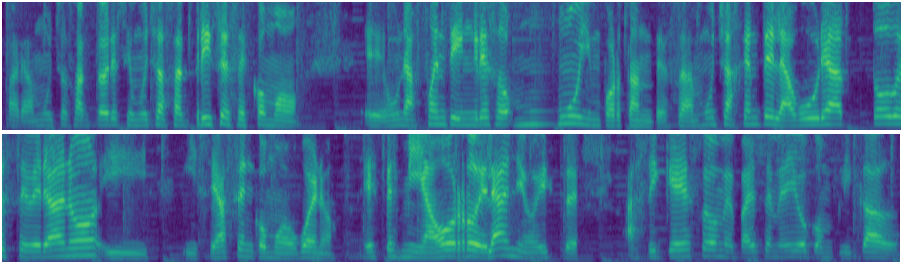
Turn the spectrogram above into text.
para muchos actores y muchas actrices, es como una fuente de ingreso muy importante. O sea, mucha gente labura todo ese verano y, y, se hacen como, bueno, este es mi ahorro del año, ¿viste? Así que eso me parece medio complicado.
